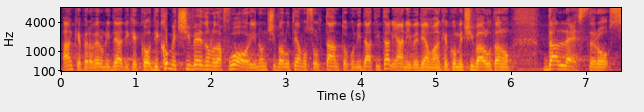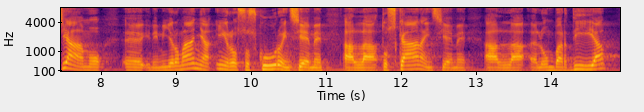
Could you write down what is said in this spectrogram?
anche per avere un'idea di, di, come ci vedono da fuori, non ci valutiamo soltanto con i dati italiani, vediamo anche come ci valutano dall'estero. Siamo eh, in Emilia Romagna in rosso scuro insieme alla Toscana, insieme alla Lombardia,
